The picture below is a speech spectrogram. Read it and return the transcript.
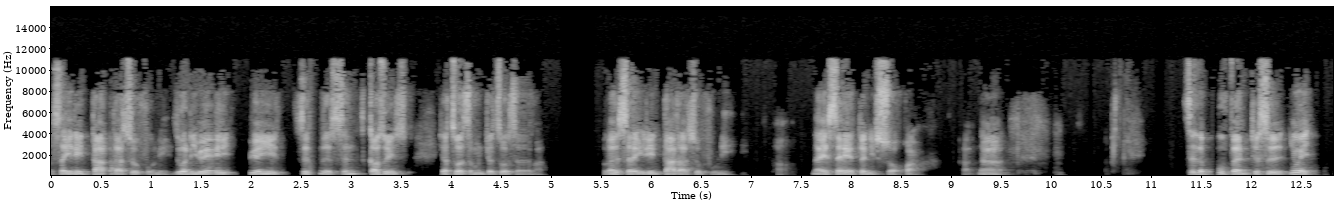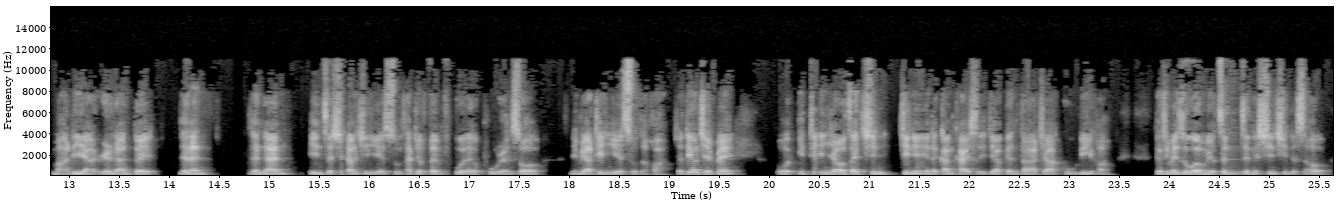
神一定大大祝福你。如果你愿意愿意真的神告诉你要做什么，你就做什么。我告诉神一定大大祝福你。好那神也对你说话好？那这个部分就是因为玛利亚仍然对，仍然仍然因着相信耶稣，他就吩咐那个仆人说：“你们要听耶稣的话。”所以弟兄姐妹，我一定要在今今年的刚开始，一定要跟大家鼓励哈，弟兄姐妹，如果我们有真正的信心的时候，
